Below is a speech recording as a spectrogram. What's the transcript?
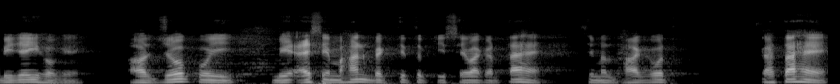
विजयी हो गए। और जो कोई भी ऐसे महान व्यक्तित्व की सेवा करता है श्रीमद् भागवत कहता है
